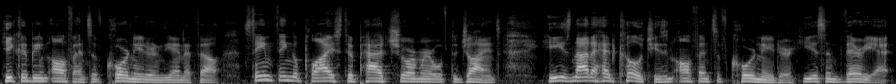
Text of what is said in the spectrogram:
He could be an offensive coordinator in the NFL. Same thing applies to Pat Shurmur with the Giants. He's not a head coach. He's an offensive coordinator. He isn't there yet.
